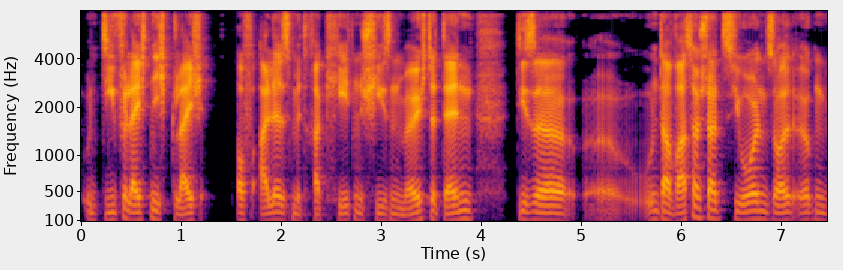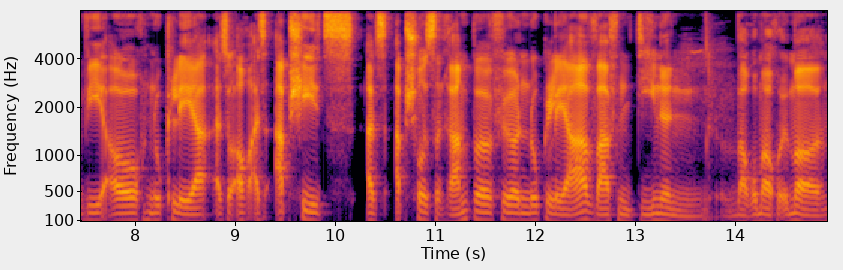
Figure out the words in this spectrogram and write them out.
und die vielleicht nicht gleich auf alles mit Raketen schießen möchte, denn diese äh, Unterwasserstation soll irgendwie auch nuklear, also auch als Abschieds, als Abschussrampe für Nuklearwaffen dienen, warum auch immer.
